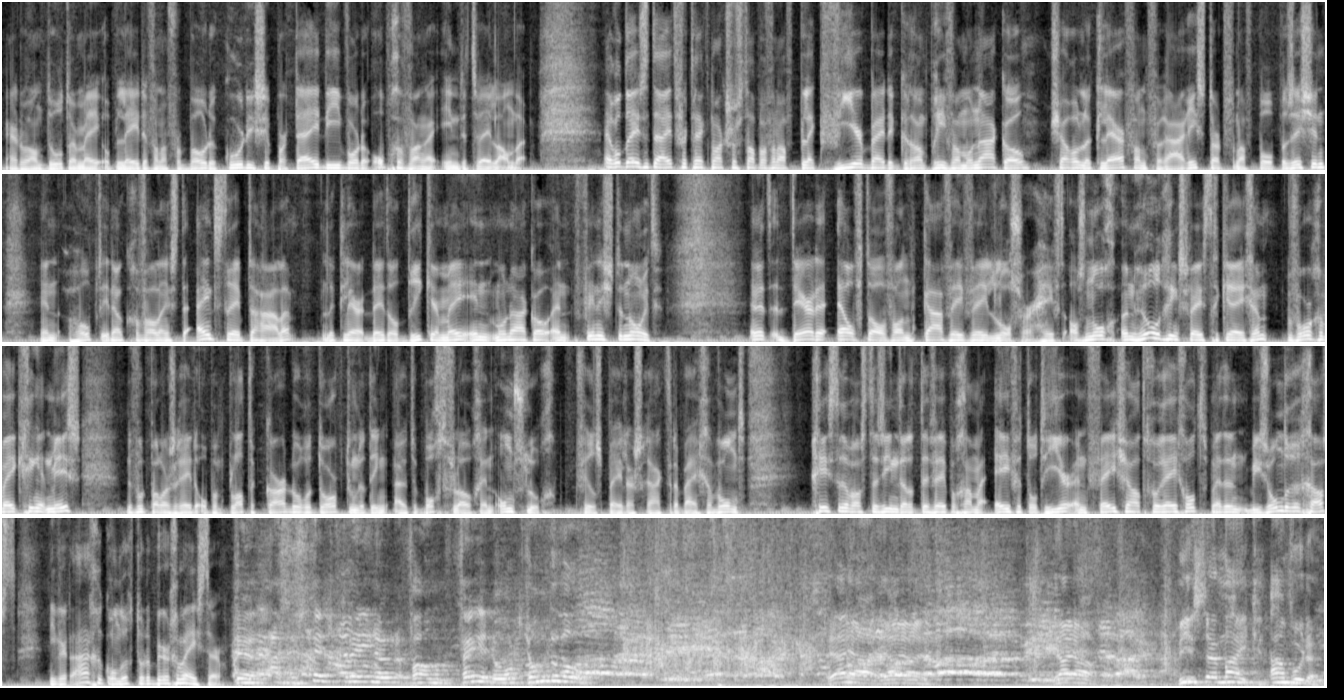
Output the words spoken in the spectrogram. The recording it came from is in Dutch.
Erdogan doelt daarmee op leden van een verboden Koerdische partij... die worden opgevangen in de twee landen. En rond deze tijd vertrekt Max Verstappen vanaf plek 4 bij de Grand Prix van Monaco. Charles Leclerc van Ferrari start vanaf pole position... en hoopt in elk geval eens de eindstreep te halen. Leclerc deed al drie keer mee in Monaco en finishte nooit. En het derde elftal van KVV Losser heeft alsnog een huldigingsfeest gekregen. Vorige week ging het mis. De voetballers reden op een platte kar door het dorp toen dat ding uit de bocht vloog en omsloeg. Veel spelers raakten daarbij gewond. Gisteren was te zien dat het tv-programma Even tot hier een feestje had geregeld... met een bijzondere gast. Die werd aangekondigd door de burgemeester. De assistent-trainer van Feyenoord, John de Wolf. Ja, ja, ja, ja. Ja, ja. Wie is uh, Mike, aanvoerder?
